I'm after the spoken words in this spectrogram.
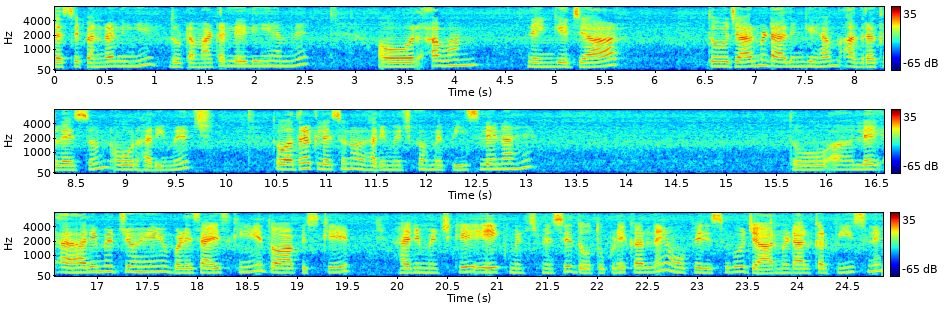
दस से पंद्रह ली हैं, दो टमाटर ले लिए हैं हमने, और अब हम लेंगे जार। तो जार में डालेंगे हम अदरक, लहसुन और हरी मिर्च। तो अदरक, लहसुन और हरी मिर्च को हमें पीस लेना है। तो ले हरी मिर्च जो हैं बड़े साइज़ की हैं तो आप इसके हरी मिर्च के एक मिर्च में से दो टुकड़े कर लें और फिर इसको जार में डालकर पीस लें।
